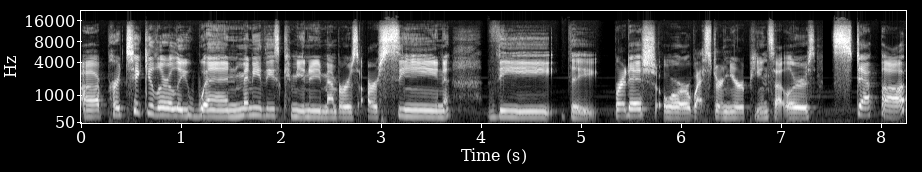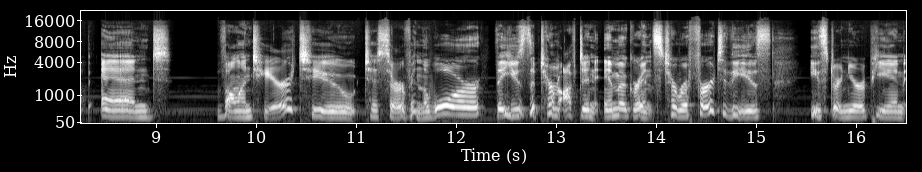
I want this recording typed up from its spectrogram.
uh, particularly when many of these community members are seeing the the British or Western European settlers step up and volunteer to to serve in the war. They use the term often immigrants to refer to these Eastern European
